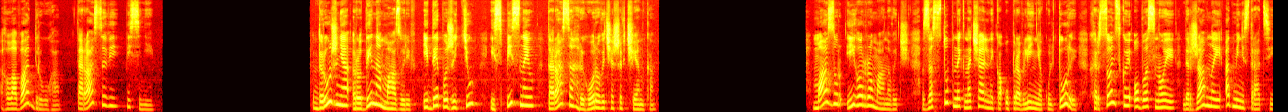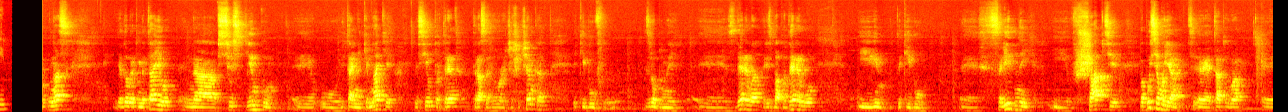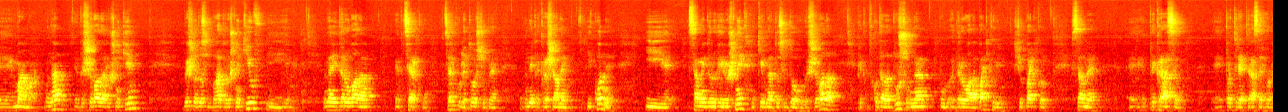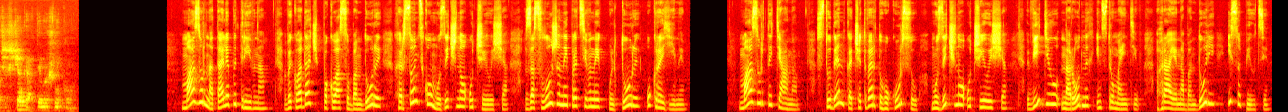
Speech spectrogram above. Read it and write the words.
Глава друга. Тарасові пісні. Дружня родина Мазурів іде по життю із піснею Тараса Григоровича Шевченка. Мазур Ігор Романович, заступник начальника управління культури Херсонської обласної державної адміністрації. У нас, я добре пам'ятаю, на всю стінку е, у вітальній кімнаті висів портрет Тараса Григоровича Шевченка, який був зроблений е, з дерева, різьба по дереву. І він такий був е, солідний і в шапці. Бабуся моя, е, татова е, мама, вона вишивала рушники вийшло досить багато рушників, і вона їх дарувала в церкву, в церкву для того, щоб вони прикрашали ікони. І самий дорогий рушник, який вона досить довго вишивала, вкладала душу, вона дарувала батькові, щоб батько саме е, прикрасив е, портрет Тараса Григоровича Шевченка тим рушником. Мазур Наталя Петрівна, викладач по класу бандури Херсонського музичного училища, заслужений працівник культури України. Мазур Тетяна, студентка 4 курсу музичного училища, відділу народних інструментів, грає на бандурі і сопілці.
